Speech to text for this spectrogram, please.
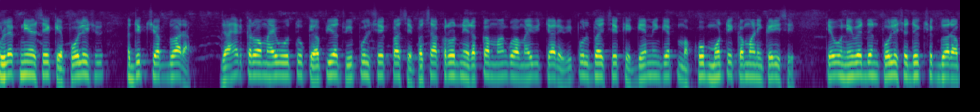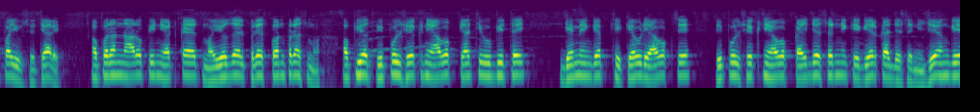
ઉલ્લેખનીય છે કે પોલીસ અધિક્ષક દ્વારા જાહેર કરવામાં આવ્યું હતું કે અપિયત વિપુલ શેખ પાસે પચાસ કરોડની રકમ માંગવામાં આવી ત્યારે વિપુલભાઈ શેખે ગેમિંગ એપમાં ખૂબ મોટી કમાણી કરી છે. તેવું નિવેદન પોલીસ અધિક્ષક દ્વારા અપાયું છે. ત્યારે અપહરણના આરોપીની અટકાયતમાં યોજાયેલ પ્રેસ કોન્ફરન્સમાં અપિયત વિપુલ શેખની આવક ક્યાંથી ઊભી થઈ? ગેમિંગ એપથી કેવડી આવક છે? વિપુલ શેખની આવક કાયદેસરની કે ગેરકાયદેસરની? જે અંગે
